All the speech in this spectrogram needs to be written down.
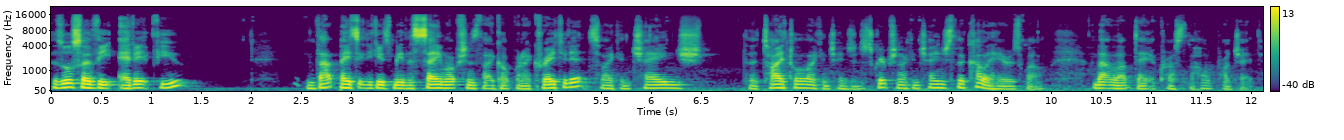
There's also the edit view. That basically gives me the same options that I got when I created it, so I can change the title, I can change the description, I can change the color here as well. And that will update across the whole project.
